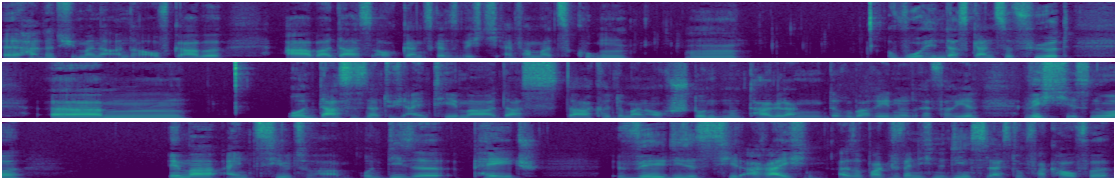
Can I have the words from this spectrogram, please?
Äh, hat natürlich immer eine andere Aufgabe. Aber da ist auch ganz, ganz wichtig, einfach mal zu gucken, mh, hm, wohin das Ganze führt. Ähm, und das ist natürlich ein Thema, das da könnte man auch Stunden und Tage lang darüber reden und referieren. Wichtig ist nur, immer ein Ziel zu haben. Und diese Page will dieses Ziel erreichen. Also praktisch, wenn ich eine Dienstleistung verkaufe,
